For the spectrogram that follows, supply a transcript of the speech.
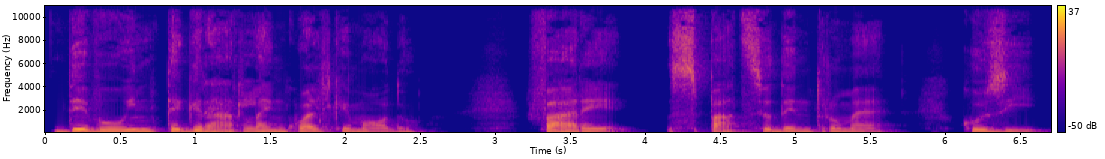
Devo integrarla in qualche modo, fare spazio dentro me, così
